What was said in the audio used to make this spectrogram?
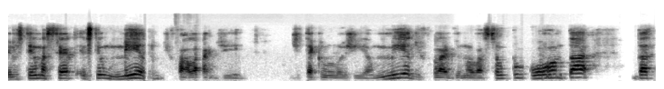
eles têm uma certa, eles têm um medo de falar de, de tecnologia, um medo de falar de inovação por conta da,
